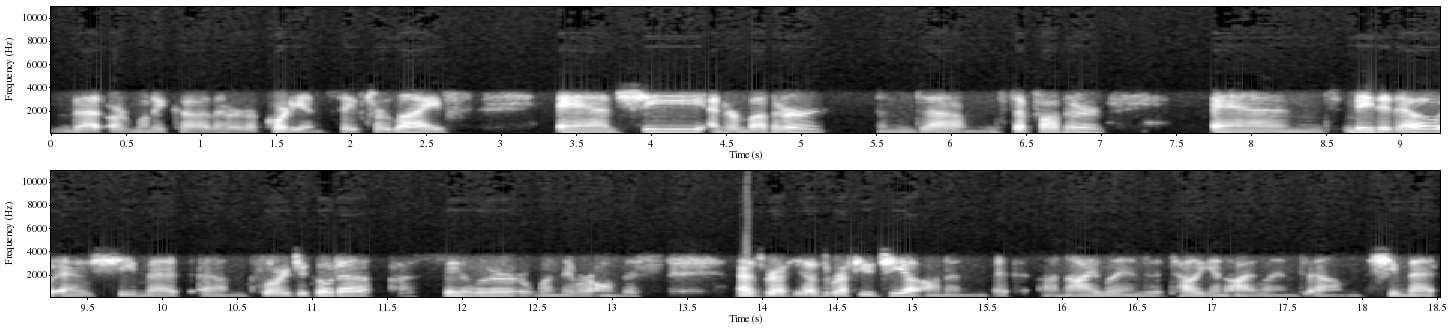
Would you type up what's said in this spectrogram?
that harmonica, her accordion, saved her life, and she and her mother and um, stepfather and made it out. And she met um, Flora Jagoda, a sailor, when they were on this as re- as a refugee on an an island, Italian island. Um, she met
